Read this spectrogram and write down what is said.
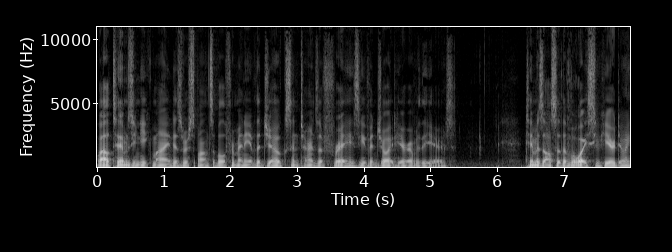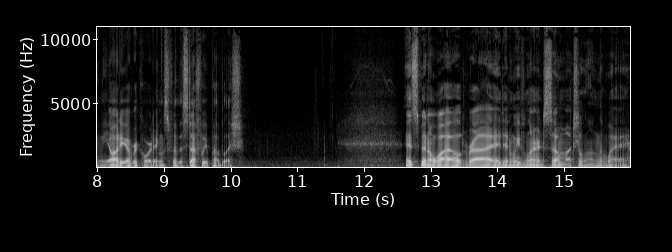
while Tim's unique mind is responsible for many of the jokes and turns of phrase you've enjoyed here over the years. Tim is also the voice you hear doing the audio recordings for the stuff we publish. It's been a wild ride, and we've learned so much along the way.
